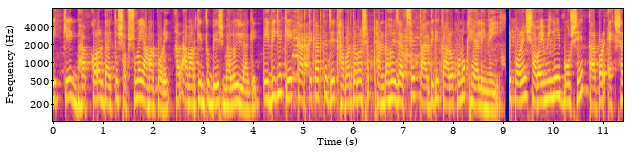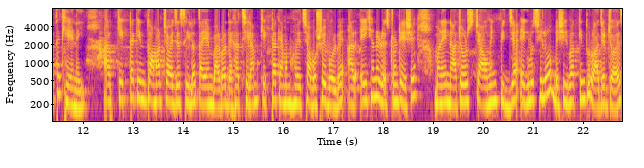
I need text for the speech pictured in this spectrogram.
এই কেক ভাগ করার দায়িত্ব সবসময় আমার পরে আর আমার কিন্তু বেশ ভালোই লাগে। এইদিকে কেক কাটতে কাটতে যে খাবার দাবার সব ঠান্ডা হয়ে যাচ্ছে, তার দিকে কারও কোনো খেয়ালই নেই। এরপরে সবাই মিলেই বসে তারপর একসাথে খেয়ে নেই। আর কেকটা কিন্তু আমার চয়েসে ছিল, তাই আমি বারবার দেখাচ্ছিলাম কেকটা কেমন হয়েছে অবশ্যই বলবে। আর এইখানে রেস্টুরেন্টে এসে মানে নাচোর্স চাউমিন পিৎজা এগুলো ছিল, বেশিরভাগ কিন্তু রাজের চয়েস,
